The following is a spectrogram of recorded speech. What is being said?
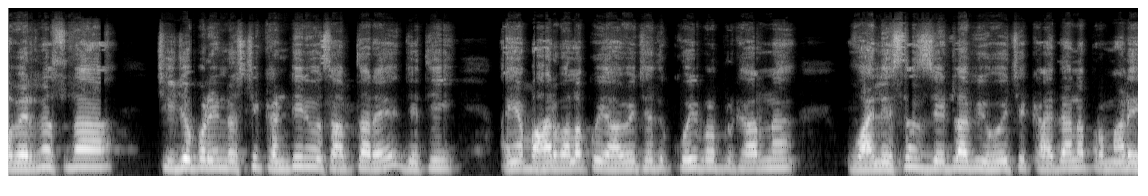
અવેરનેસના ચીજો પર ઇન્ડસ્ટ્રી કન્ટિન્યુઅસ આપતા રહે, જેથી અહીંયા બહારવાળા કોઈ આવે છે, તો કોઈ પણ પ્રકારના વાયોલેશન્સ જેટલા બી હોય છે, કાયદાના પ્રમાણે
